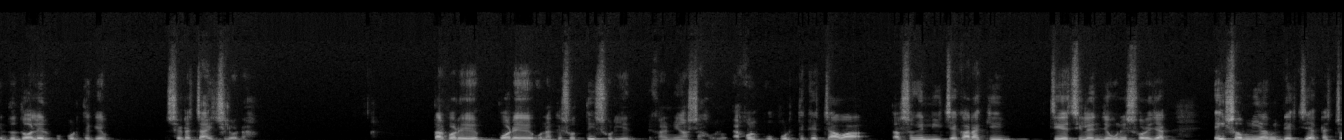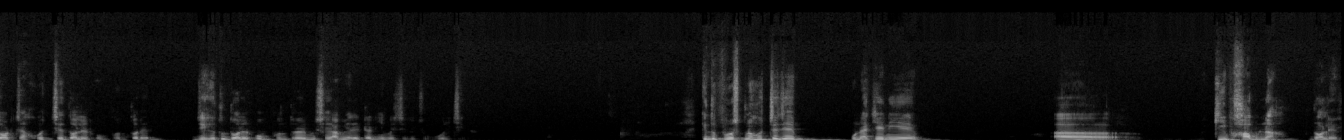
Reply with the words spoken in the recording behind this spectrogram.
কিন্তু দলের উপর থেকে সেটা চাইছিল না। তারপরে, পরে ওনাকে সত্যিই সরিয়ে এখানে নিয়ে আসা হলো। এখন উপর থেকে চাওয়া, তার সঙ্গে নিচে কারা কি চেয়েছিলেন যে উনি সরে যাক, এইসব নিয়ে আমি দেখছি একটা চর্চা হচ্ছে দলের অভ্যন্তরে। যেহেতু দলের অভ্যন্তরের বিষয় আমি আর এটা নিয়ে বেশি কিছু বলছি না। কিন্তু প্রশ্ন হচ্ছে যে ওনাকে নিয়ে কি ভাবনা দলের?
